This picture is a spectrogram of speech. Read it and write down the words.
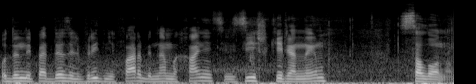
1,5 дизель в рідній фарбі на механіці зі шкіряним салоном.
